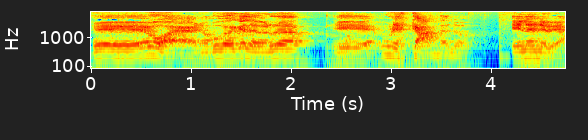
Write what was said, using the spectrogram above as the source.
Eh, bueno, porque acá la verdad, eh, un escándalo en la NBA.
